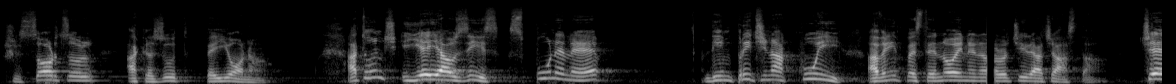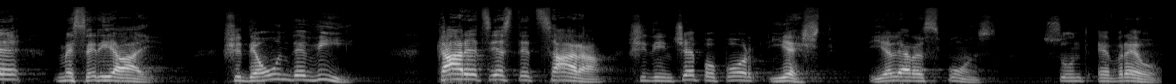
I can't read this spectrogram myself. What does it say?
și sorțul a căzut pe Iona. Atunci ei au zis, spune-ne din pricina cui a venit peste noi nenorocirea aceasta. Ce meserie ai? Și de unde vii? Care ți este țara și din ce popor ești? El a răspuns, sunt evreu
